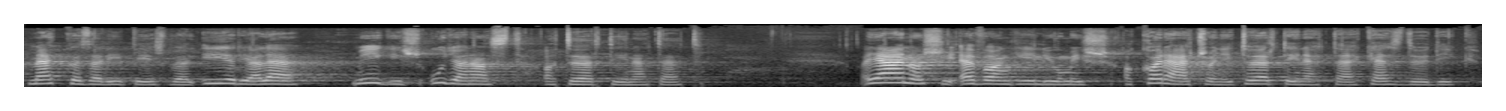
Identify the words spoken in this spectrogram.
megközelítésből írja le mégis ugyanazt a történetet. A Jánosi evangélium is a karácsonyi történettel kezdődik,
